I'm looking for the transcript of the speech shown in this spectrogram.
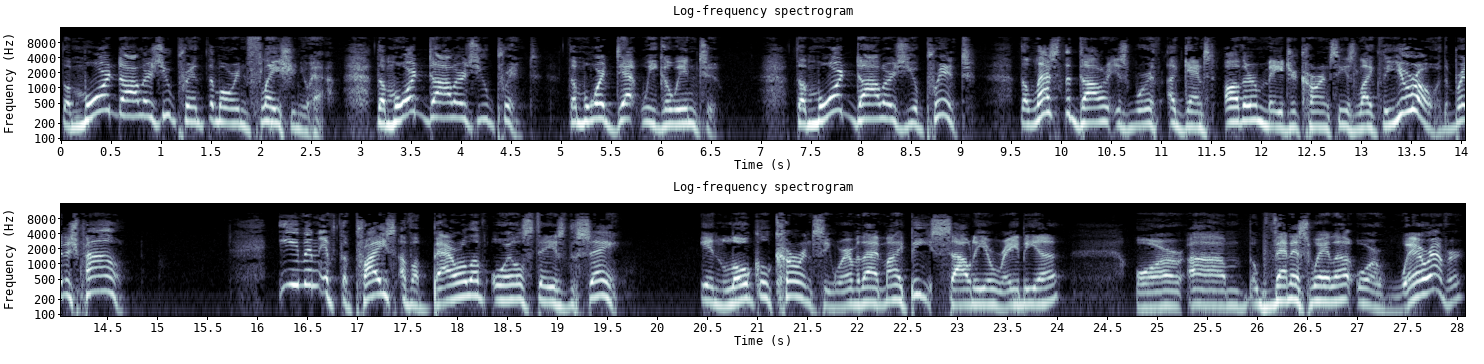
The more dollars you print, the more inflation you have. The more dollars you print, the more debt we go into. The more dollars you print, the less the dollar is worth against other major currencies like the euro, the British pound. Even if the price of a barrel of oil stays the same in local currency, wherever that might be, Saudi Arabia or um, Venezuela or wherever,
